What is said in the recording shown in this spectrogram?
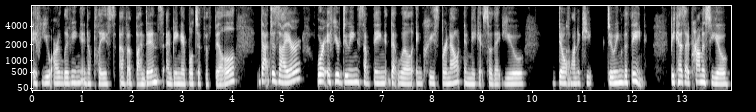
if you are living in a place of abundance and being able to fulfill that desire, or if you're doing something that will increase burnout and make it so that you don't oh. want to keep doing the thing. Because I promise you,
